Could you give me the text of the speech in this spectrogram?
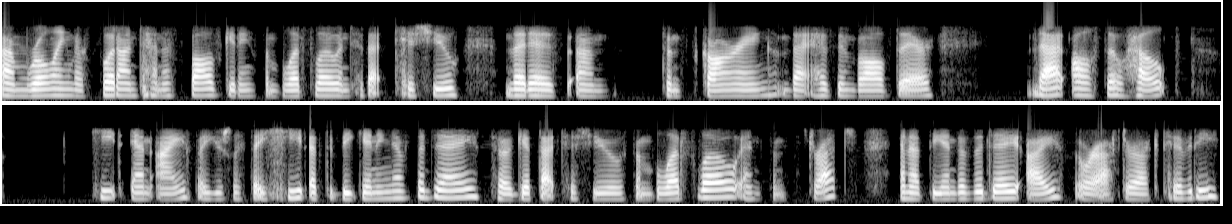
Um, rolling their foot on tennis balls, getting some blood flow into that tissue that is um, some scarring that has involved there. That also helps heat and ice. I usually say heat at the beginning of the day to get that tissue some blood flow and some stretch, and at the end of the day, ice or after activity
